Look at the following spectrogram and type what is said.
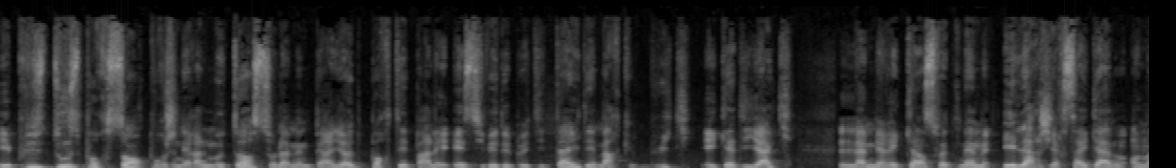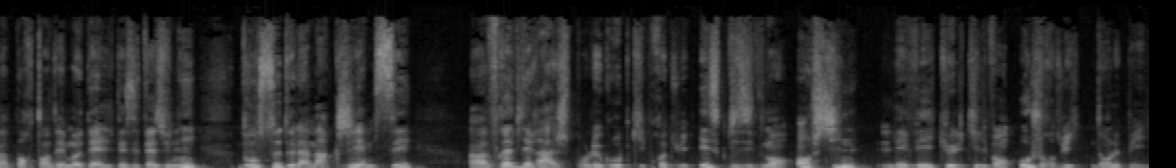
et plus 12% pour General Motors sur la même période, portée par les SUV de petite taille des marques Buick et Cadillac. L'américain souhaite même élargir sa gamme en important des modèles des États-Unis, dont ceux de la marque GMC. Un vrai virage pour le groupe qui produit exclusivement en Chine les véhicules qu'il vend aujourd'hui dans le pays.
